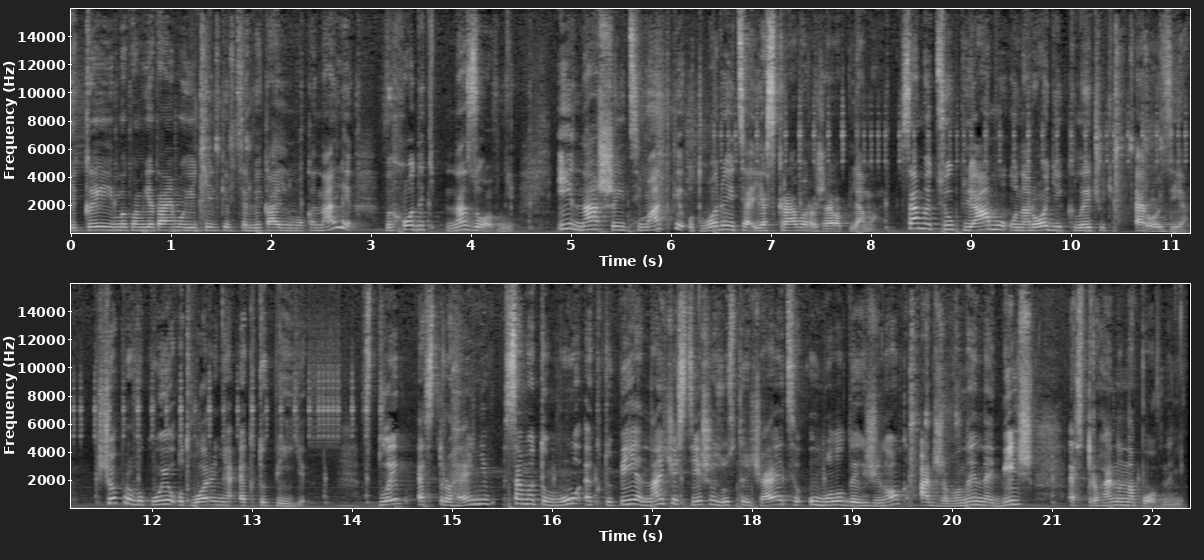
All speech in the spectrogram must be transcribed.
який ми пам'ятаємо є тільки в цервікальному каналі, виходить назовні. І на шийці матки утворюється яскрава рожева пляма. Саме цю пляму у народі кличуть ерозія, що провокує утворення ектопії. Вплив естрогенів саме тому ектопія найчастіше зустрічається у молодих жінок, адже вони найбільш естрогенонаповнені.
